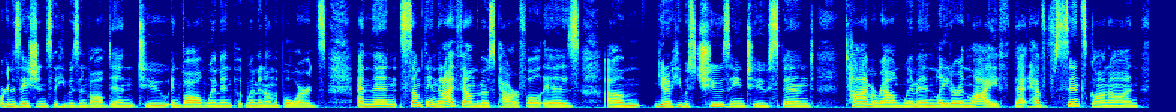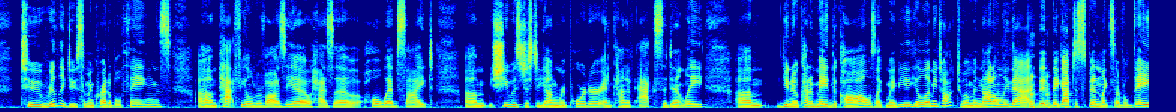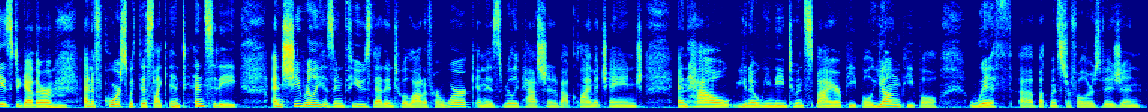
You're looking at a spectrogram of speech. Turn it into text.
organizations that he was involved in to involve women, put women on the boards. And then something that I found the most powerful is, um, you know, he was choosing to spend time around women later in life that have since gone on to really do some incredible things. Um, Pat Field Ravazio has a whole website. Um, she was just a young reporter and kind of accidentally, um, you know, kind of made the call. Was like, maybe he'll let me talk to him. And not only that, that they got to spend like several days together, mm-hmm. and of course with this like intensity. And she really has infused that into a lot of her work and is really passionate about climate change and how you know we need to inspire people, young people, with uh, Buckminster Fuller's vision.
